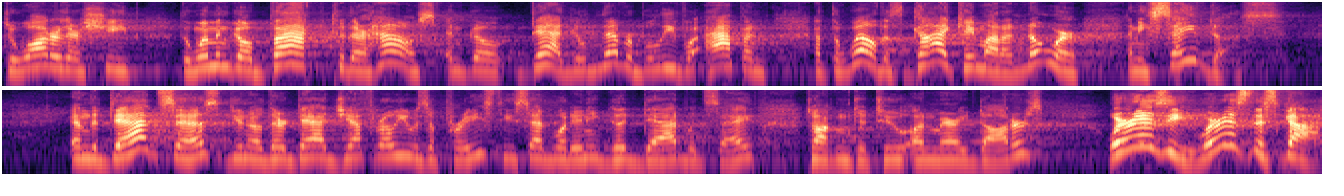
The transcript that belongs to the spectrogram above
to water their sheep. The women go back to their house and go, Dad, you'll never believe what happened at the well. This guy came out of nowhere and he saved us. And the dad says, you know, their dad, Jethro, he was a priest. He said what any good dad would say, talking to two unmarried daughters. Where is he? Where is this guy?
